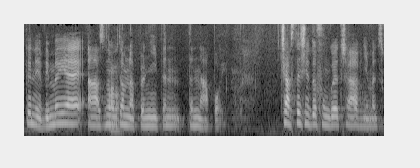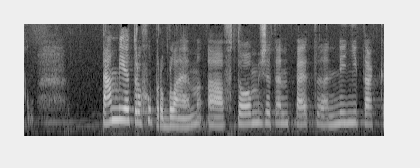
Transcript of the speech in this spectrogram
ten je vymeje a znovu ano. tam naplní ten, ten nápoj. Částečně to funguje třeba v Německu. Tam je trochu problém v tom, že ten PET není tak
